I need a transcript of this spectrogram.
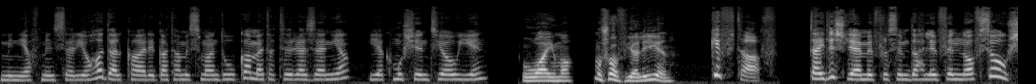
Min jaf min ser joħodha l-kariga ta' Miss Manduka meta tirreżenja, jekk mhux int jew jien? U Għajma, Mhux ovvja li jien? Kif taf? Tgħidlix li hemm il-flus imdaħħlin fin-nofs hux?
